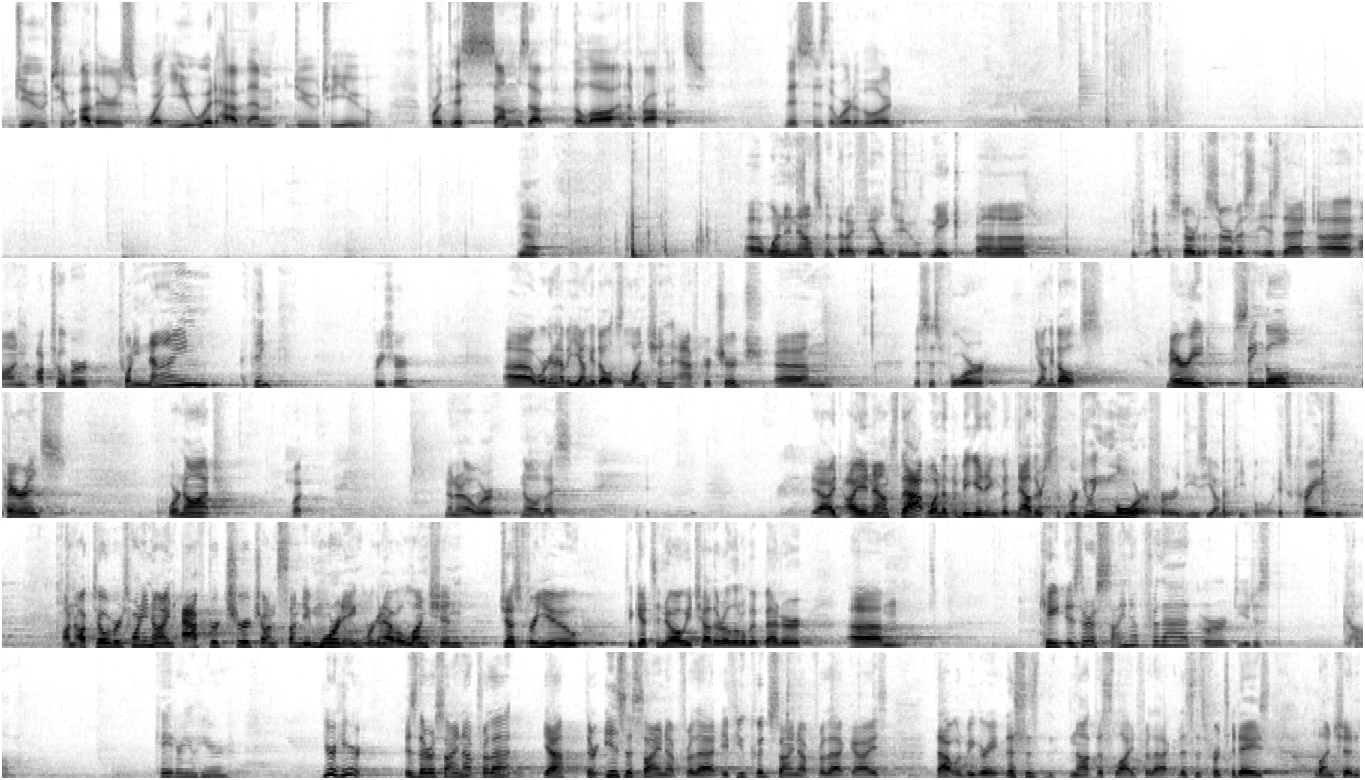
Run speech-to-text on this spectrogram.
do to others what you would have them do to you. For this sums up the law and the prophets. This is the word of the Lord. Matt, uh, one announcement that I failed to make uh, at the start of the service is that uh, on October 29, I think, pretty sure, uh, we're going to have a young adults luncheon after church. Um, this is for young adults, married, single, parents, or not. What? No, no, no. We're no. That's yeah, I, I, announced that one at the beginning, but now we're doing more for these young people. It's crazy. On October 29, after church on Sunday morning, we're going to have a luncheon just for you to get to know each other a little bit better. Um, Kate, is there a sign up for that, or do you just come? Kate, are you here? You're here. Is there a sign up for that? Yeah, there is a sign up for that. If you could sign up for that, guys. That would be great. This is not the slide for that. This is for today's luncheon.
